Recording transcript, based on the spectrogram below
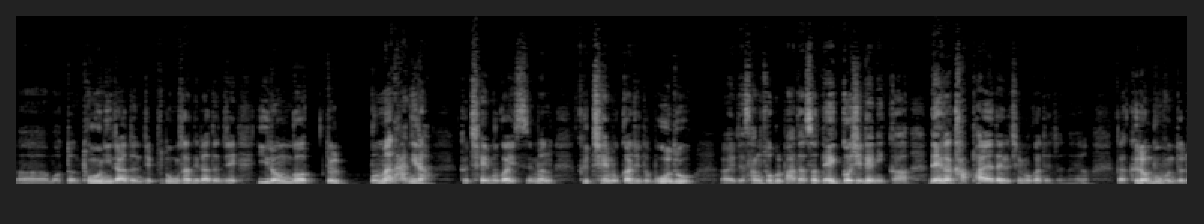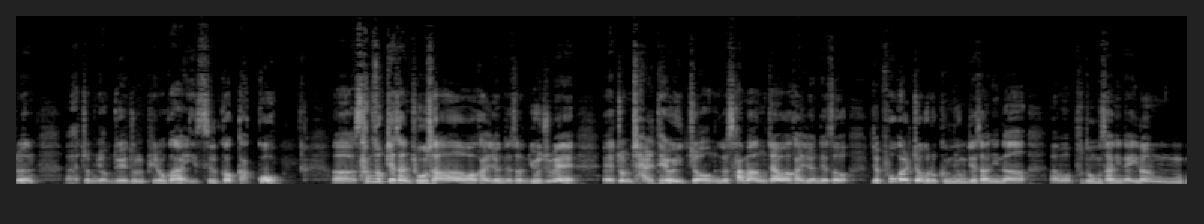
어, 뭐 어떤 돈이라든지 부동산이라든지 이런 것들 뿐만 아니라 그 채무가 있으면 그 채무까지도 모두 어, 이제 상속을 받아서 내 것이 되니까 내가 갚아야 될 채무가 되잖아요. 그러니까 그런 부분들은 어, 좀 염두에 둘 필요가 있을 것 같고 어, 상속재산 조사와 관련돼서 요즘에 좀 잘 되어 있죠. 사망자와 관련돼서 이제 포괄적으로 금융재산이나 아, 뭐 부동산이나 이런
